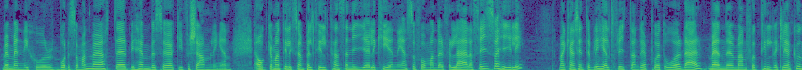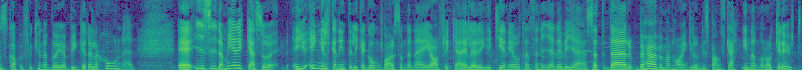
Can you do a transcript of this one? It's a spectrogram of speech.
med människor både som man möter vid hembesök i församlingen. Åker man till exempel till Tanzania eller Kenya så får man därför lära sig swahili man kanske inte blir helt flytande på ett år där, men eh, man får tillräckliga kunskaper för att kunna börja bygga relationer. Eh, I Sydamerika så är ju engelskan inte lika gångbar som den är i Afrika eller i Kenya och Tanzania där vi är. Så att där behöver man ha en grund i spanska innan man åker ut.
